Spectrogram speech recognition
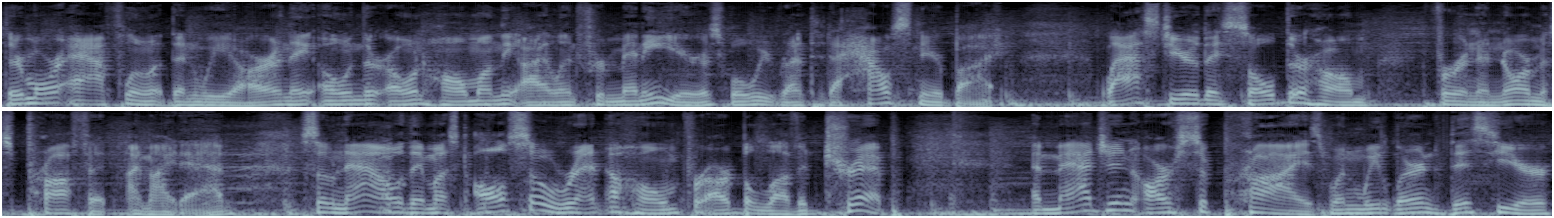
They're more affluent than we are, and they own their own home on the island for many years while we rented a house nearby. Last year, they sold their home for an enormous profit, I might add. So now they must also rent a home for our beloved trip. Imagine our surprise when we learned this year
